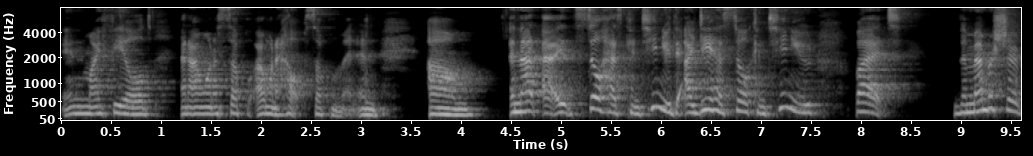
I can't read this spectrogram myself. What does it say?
in my field and I want to supp- I want to help supplement. And, um, and that uh, it still has continued. The idea has still continued, but the membership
